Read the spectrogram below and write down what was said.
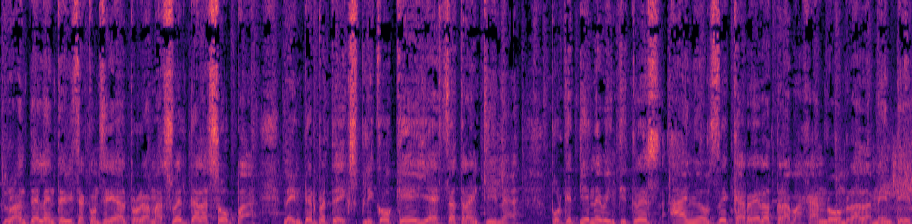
Durante la entrevista concedida al programa Suelta la Sopa, la intérprete explicó que ella está tranquila porque tiene 23 años de carrera trabajando honradamente.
